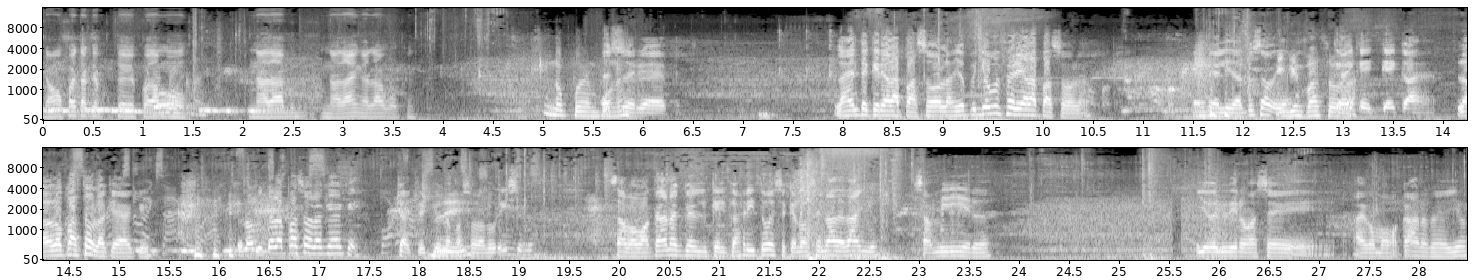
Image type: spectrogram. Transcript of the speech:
Damos falta que, que podamos nadar, nadar en el agua aquí. No pueden Eso poner. sería. La gente quería la pasola. Yo, yo prefería la pasola. En realidad, tú sabías. ¿Y qué pasola? Que que, que la, la pasola que hay aquí. ¿Tú no has visto la pasola que hay aquí? Chacho, es Sí. una pasola durísima. Esa más bacana que el, que el carrito ese que no hace nada de daño. Esa mierda. Ellos debieron hacer algo más bacano que yo.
